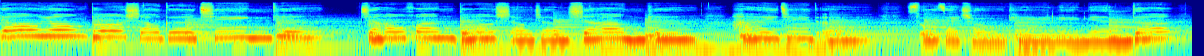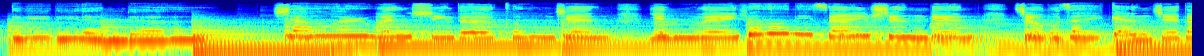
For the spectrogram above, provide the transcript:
要用多少个晴天交换多少张相片还记得锁在抽屉里面的滴滴点点小而温馨的空间因为有你在身边就不再感觉到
